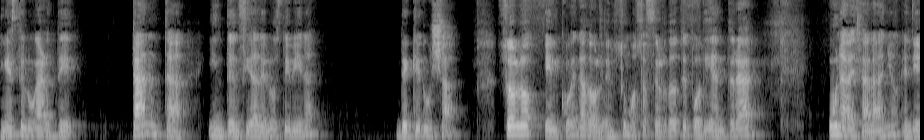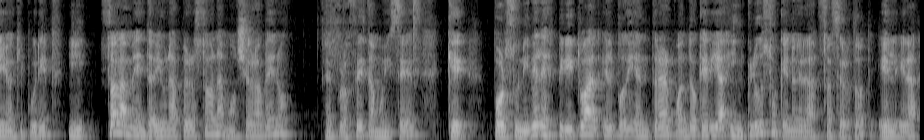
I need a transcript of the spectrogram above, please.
en este lugar de tanta intensidad de luz divina, de Kedusha, solo el Kohen el sumo sacerdote, podía entrar una vez al año, el día de Yom Kippurim, y solamente había una persona, Moshe Rabeno, el profeta Moisés, que por su nivel espiritual él podía entrar cuando quería, incluso que no era sacerdote. Él era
